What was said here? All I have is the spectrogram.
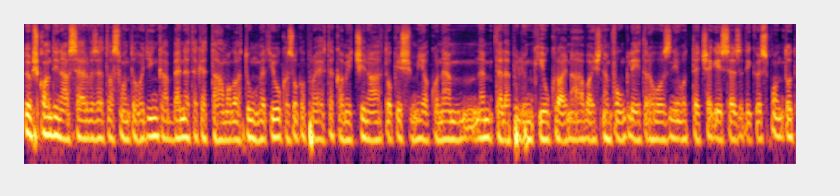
több skandináv szervezet azt mondta, hogy inkább benneteket támogatunk, mert jók azok a projektek, amit csináltok, és mi akkor nem, nem települünk ki Ukrajnába, és nem fogunk létrehozni ott egy segélyszerzeti központot,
